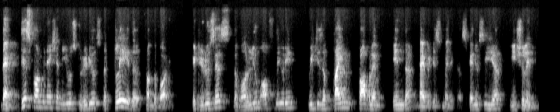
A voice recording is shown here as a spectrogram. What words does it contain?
Then this combination used to reduce the clay the, from the body. It reduces the volume of the urine, which is a prime problem in the diabetes mellitus. Can you see here insulin?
